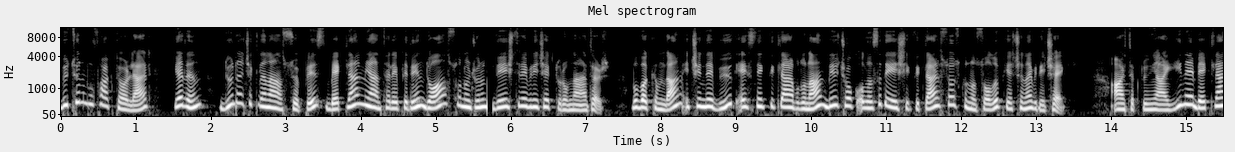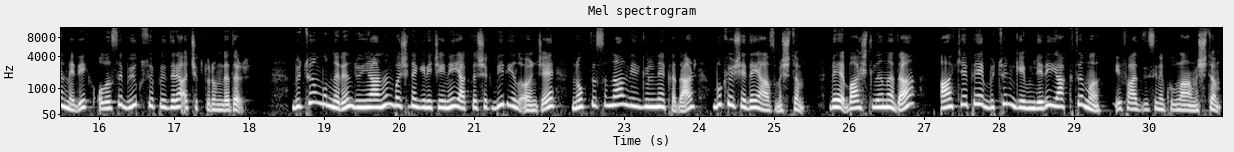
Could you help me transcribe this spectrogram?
Bütün bu faktörler yarın dün açıklanan sürpriz, beklenmeyen taleplerin doğal sonucunu değiştirebilecek durumlardır. Bu bakımdan içinde büyük esneklikler bulunan birçok olası değişiklikler söz konusu olup yaşanabilecek. Artık dünya yine beklenmedik olası büyük sürprizlere açık durumdadır. Bütün bunların dünyanın başına geleceğini yaklaşık bir yıl önce noktasından virgülüne kadar bu köşede yazmıştım. Ve başlığına da AKP bütün gemileri yaktı mı ifadesini kullanmıştım.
